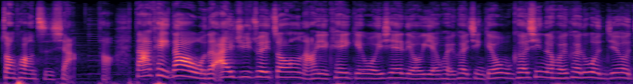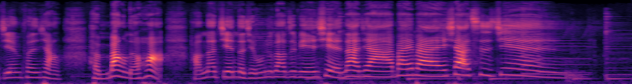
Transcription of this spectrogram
状况之下。好，大家可以到我的 IG 追踪，然后也可以给我一些留言回馈，请给我五颗星的回馈。如果你觉得我今天分享很棒的话，好，那今天的节目就到这边，谢谢大家，拜拜，下次见。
